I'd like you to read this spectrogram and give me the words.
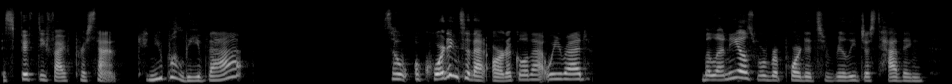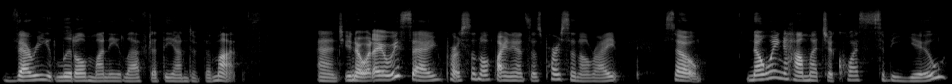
is 55%. Can you believe that? So, according to that article that we read, millennials were reported to really just having very little money left at the end of the month. And you know what I always say personal finance is personal, right? So, knowing how much it costs to be you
